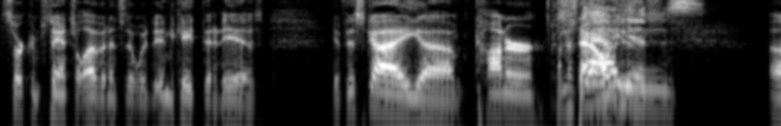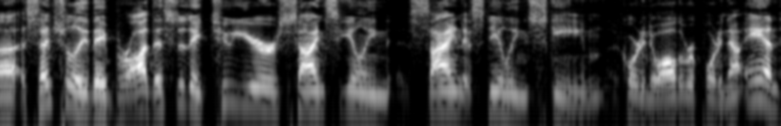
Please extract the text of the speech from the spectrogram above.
circumstantial evidence that would indicate that it is, if this guy uh, Connor, Connor Stalions, Stalions. uh, essentially, they brought this is a two-year sign stealing sign stealing scheme, according to all the reporting now. And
